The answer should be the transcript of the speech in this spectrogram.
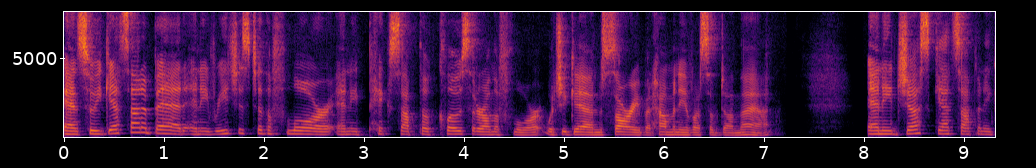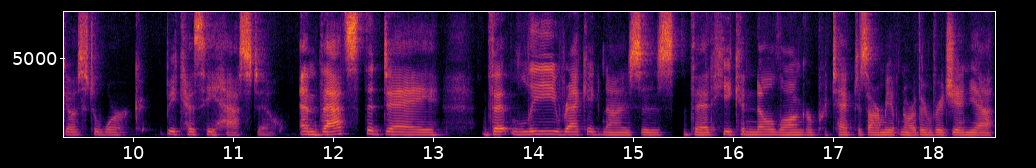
And so he gets out of bed and he reaches to the floor and he picks up the clothes that are on the floor, which again, sorry, but how many of us have done that? And he just gets up and he goes to work because he has to. And that's the day that Lee recognizes that he can no longer protect his Army of Northern Virginia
